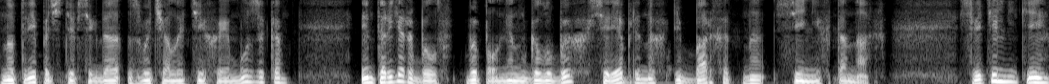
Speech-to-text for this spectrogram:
внутри почти всегда звучала тихая музыка. Интерьер был выполнен в голубых, серебряных и бархатно-синих тонах. Светильники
